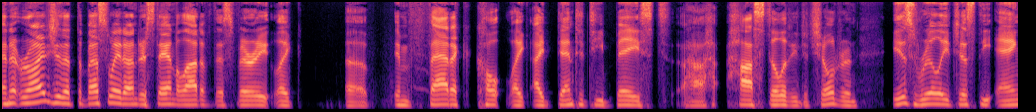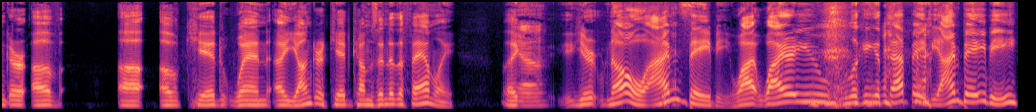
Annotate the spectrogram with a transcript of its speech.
And it reminds you that the best way to understand a lot of this very like uh emphatic cult like identity based uh, hostility to children is really just the anger of uh, a kid when a younger kid comes into the family like Yeah. you're no i'm Yes. baby why why are you looking at that baby i'm baby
